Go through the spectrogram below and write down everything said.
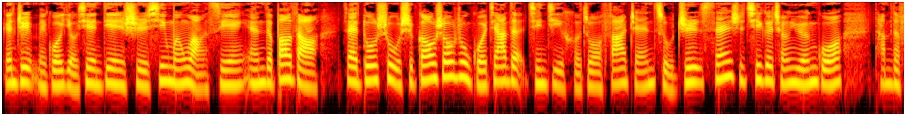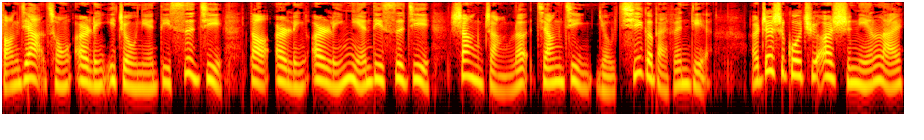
根据美国有线电视新闻网 CNN 的报道，在多数是高收入国家的经济合作发展组织三十七个成员国，他们的房价从二零一九年第四季到二零二零年第四季上涨了将近有七个百分点，而这是过去二十年来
